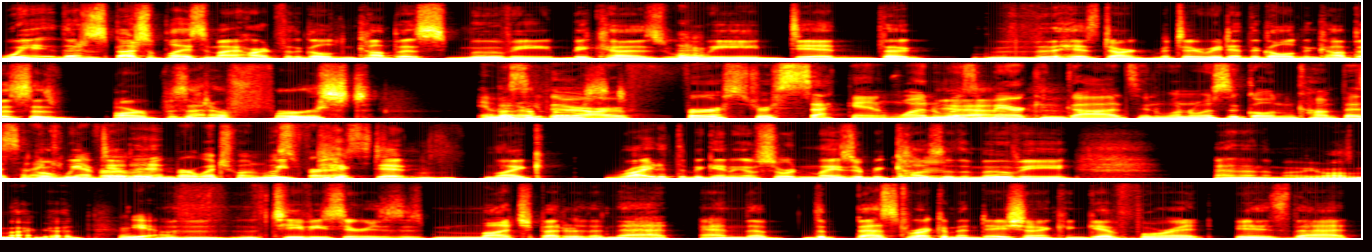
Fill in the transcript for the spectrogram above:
we there's a special place in my heart for the Golden Compass movie because Mm. we did the, the his Dark Material. We did the Golden Compass as our was that our first? It was either our first? or second. One was Yeah. American Gods and one was The Golden Compass, and I can never did it- remember which one we was first. picked it like right at the beginning of Sword and Laser because Mhm. of the movie, and then the movie wasn't that good. Yeah. The, TV series is much better than that, and the the best recommendation I can give for it is that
